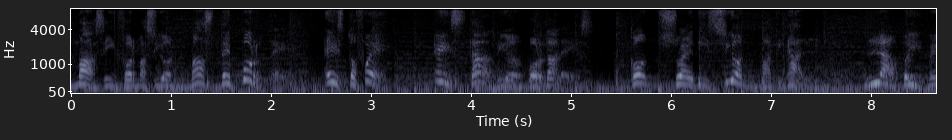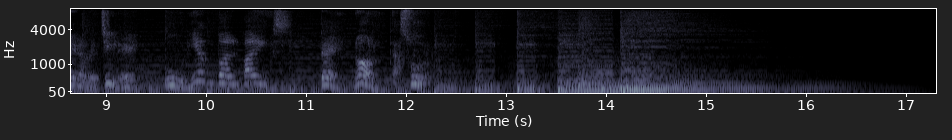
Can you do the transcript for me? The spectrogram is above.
Más información, más deporte. Esto fue Estadio en Portales, con su edición matinal. La primera de Chile, uniendo al país de norte a sur.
